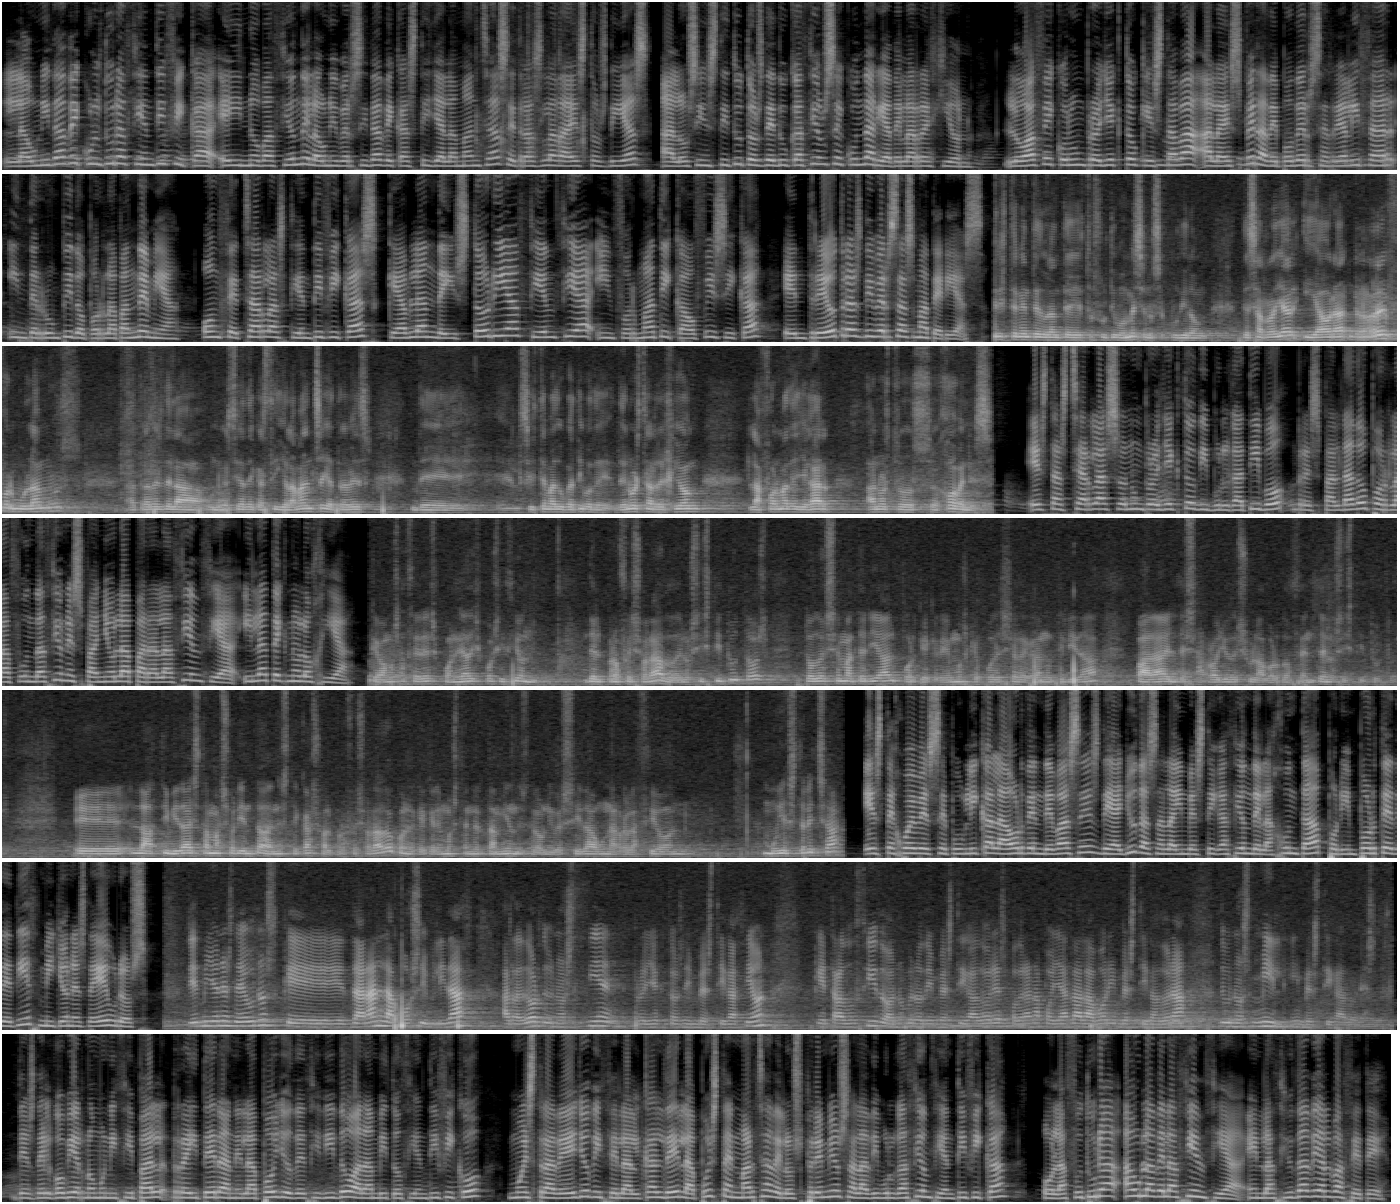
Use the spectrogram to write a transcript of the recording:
La Unidad de Cultura Científica e Innovación de la Universidad de Castilla-La Mancha se traslada estos días a los institutos de educación secundaria de la región. Lo hace con un proyecto que estaba a la espera de poderse realizar, interrumpido por la pandemia. 11 charlas científicas que hablan de historia, ciencia, informática o física, entre otras diversas materias. Tristemente durante estos últimos meses no se pudieron desarrollar y ahora reformulamos a través de la Universidad de Castilla-La Mancha y a través del sistema educativo de, de nuestra región la forma de llegar a nuestros jóvenes. Estas charlas son un proyecto divulgativo respaldado por la Fundación Española para la Ciencia y la Tecnología. Lo que vamos a hacer es poner a disposición del profesorado de los institutos todo ese material porque creemos que puede ser de gran utilidad para el desarrollo de su labor docente en los institutos. Eh, la actividad está más orientada en este caso al profesorado, con el que queremos tener también desde la universidad una relación muy estrecha. Este jueves se publica la orden de bases de ayudas a la investigación de la Junta por importe de 10 millones de euros. 10 millones de euros que darán la posibilidad alrededor de unos 100 proyectos de investigación que traducido a número de investigadores podrán apoyar la labor investigadora de unos 1.000 investigadores. Desde el Gobierno municipal reiteran el apoyo decidido al ámbito científico Muestra de ello, dice el alcalde, la puesta en marcha de los premios a la divulgación científica o la futura Aula de la Ciencia en la ciudad de Albacete.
